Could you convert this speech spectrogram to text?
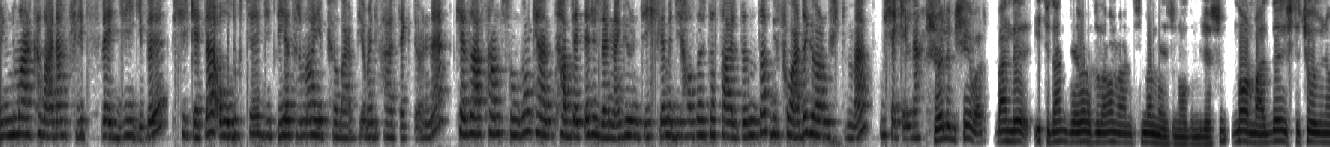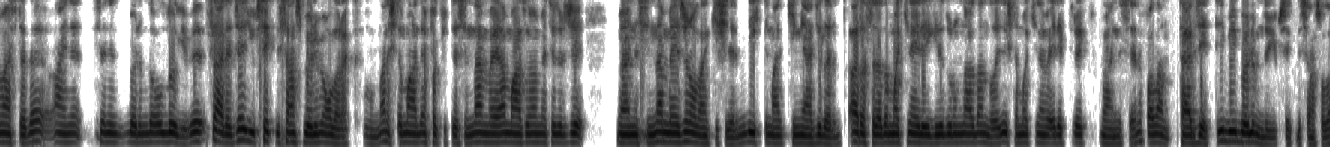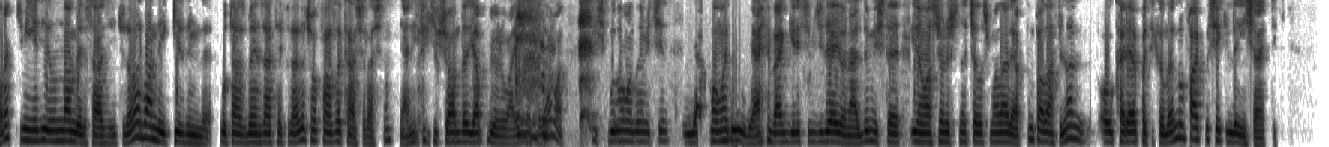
ünlü markalardan Philips ve G gibi şirketler oldukça ciddi yatırımlar yapıyorlar biyomedikal sektörüne. Keza Samsung'un kendi tabletleri üzerinden görüntü işleme cihazları tasarladığında bir fuarda görmüştüm ben. Bu şekilde. Şöyle bir şey var. Ben de İTÜ'den cevher hazırlama mühendisinden mezun oldum biliyorsun. Normalde işte çoğu üniversitede aynı senin bölümde olduğu gibi sadece yüksek lisans bölümü olarak bulunan işte maden fakültesinden veya malzeme meteoroloji mühendisliğinden mezun olan kişilerin, bir ihtimal kimyacıların, ara sıra da makineyle ilgili durumlardan dolayı işte makine ve elektrik mühendislerinin falan tercih ettiği bir bölümdü yüksek lisans olarak. 2007 yılından beri sadece İTÜ'de var. Ben de ilk girdiğimde bu tarz benzer tepkilerle çok fazla karşılaştım. Yani nitekim şu anda yapmıyorum aynı mesela ama iş bulamadığım için yapmama değil. Yani ben girişimciliğe yöneldim. İşte inovasyon üstüne çalışmalar yaptım falan filan. O kariyer patikalarını farklı şekilde inşa ettik.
